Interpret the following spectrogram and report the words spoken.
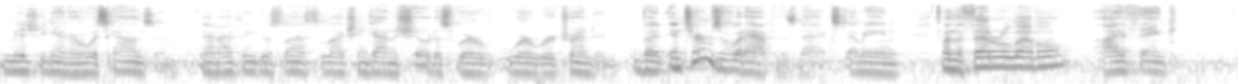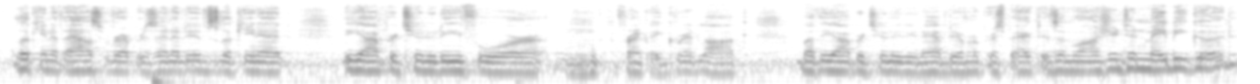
Michigan or Wisconsin. And I think this last election kind of showed us where, where we're trending. But in terms of what happens next, I mean, on the federal level, I think looking at the House of Representatives, looking at the opportunity for, frankly, gridlock, but the opportunity to have different perspectives in Washington may be good.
